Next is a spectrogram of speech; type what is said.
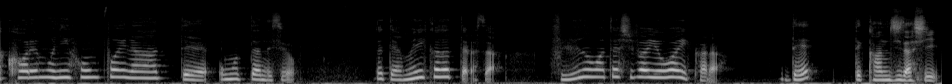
ーこれも日本っぽいなって思ったんですよ。だってアメリカだったらさ「冬の私は弱いから」でって感じだし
